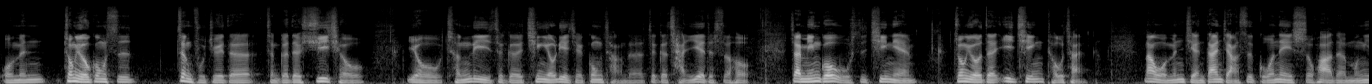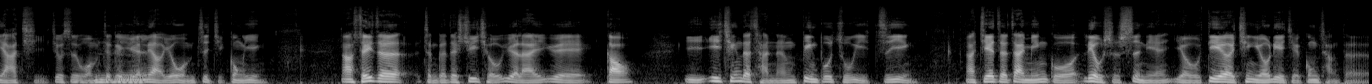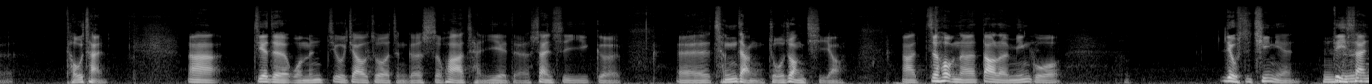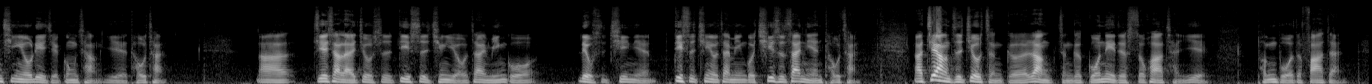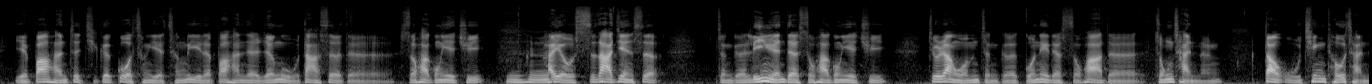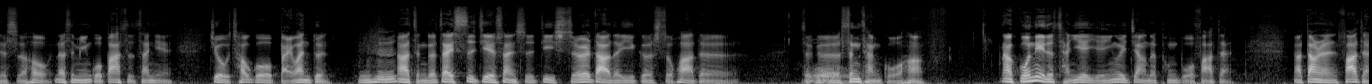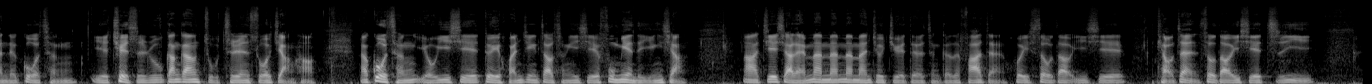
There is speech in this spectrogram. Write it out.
我们中油公司政府觉得整个的需求有成立这个清油裂解工厂的这个产业的时候，在民国五十七年，中油的一清投产。那我们简单讲是国内石化的萌芽期，就是我们这个原料由我们自己供应。那随着整个的需求越来越高，以一氢的产能并不足以支应。那接着在民国六十四年有第二清油裂解工厂的投产。那接着我们就叫做整个石化产业的算是一个呃成长茁壮期啊。那之后呢，到了民国六十七年。第三清油裂解工厂也投产，那接下来就是第四清油，在民国六十七年，第四清油在民国七十三年投产，那这样子就整个让整个国内的石化产业蓬勃的发展，也包含这几个过程也成立了，包含了人武大社的石化工业区，嗯，还有十大建设，整个林园的石化工业区，就让我们整个国内的石化的总产能到五清投产的时候，那是民国八十三年，就超过百万吨，嗯哼，那整个在世界算是第十二大的一个石化的这个生产国哈。那国内的产业也因为这样的蓬勃发展，那当然发展的过程也确实如刚刚主持人所讲哈，那过程有一些对环境造成一些负面的影响，那接下来慢慢慢慢就觉得整个的发展会受到一些挑战，受到一些质疑，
